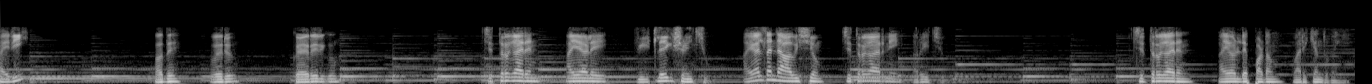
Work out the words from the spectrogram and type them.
ഹരി? അതെ വരൂ. കയറിയിരിക്കൂ ചിത്രകാരൻ അയാളെ വീട്ടിലേക്ക് ക്ഷണിച്ചു. അയാൾ തന്റെ ആവശ്യം ചിത്രകാരനെ അറിയിച്ചു. ചിത്രകാരൻ അയാളുടെ പടം വരയ്ക്കാൻ തുടങ്ങി.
